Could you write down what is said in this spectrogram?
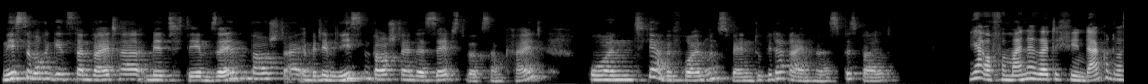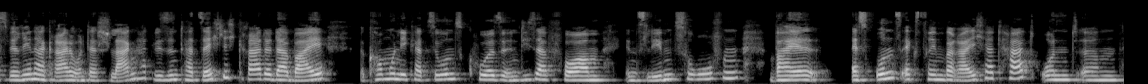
Nächste Woche geht's dann weiter mit demselben Baustein, äh, mit dem nächsten Baustein der Selbstwirksamkeit. Und ja, wir freuen uns, wenn du wieder reinhörst. Bis bald. Ja, auch von meiner Seite vielen Dank. Und was Verena gerade unterschlagen hat, wir sind tatsächlich gerade dabei, Kommunikationskurse in dieser Form ins Leben zu rufen, weil es uns extrem bereichert hat und ähm,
